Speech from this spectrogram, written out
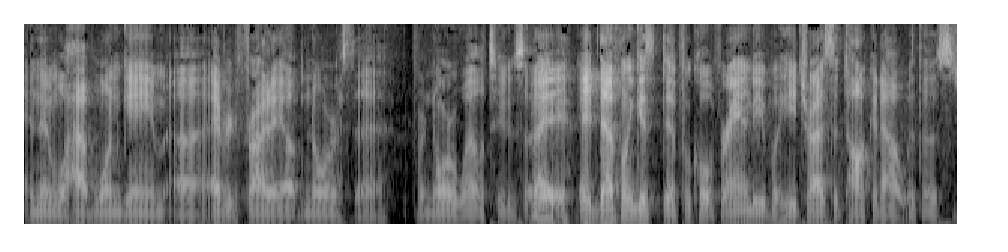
and then we'll have one game uh, every Friday up north uh, for Norwell too. So Right. it, it definitely gets difficult for Andy, but he tries to talk it out with us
